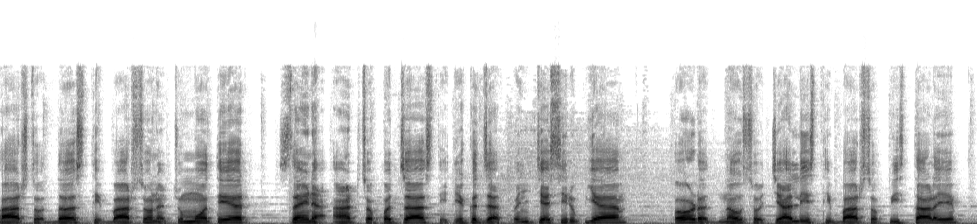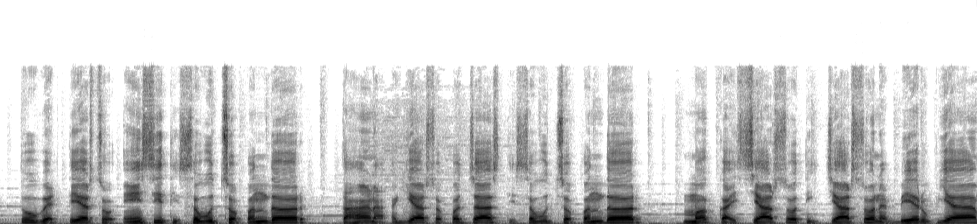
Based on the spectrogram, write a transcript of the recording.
બારસો દસથી બારસો ને ચુમ્મોતેર, સૈણા આઠસો પચાસથી એક હજાર પંચ્યાસી રૂપિયા, અડદ નવસો ચાલીસથી બારસો પિસ્તાળીસ, તુવેર તેરસો એંશીથી ચૌદસો પંદર, ધાણા અગિયારસો પચાસથી ચૌદસો પંદર મકાઈ ચારસોથી ચારસો ને બે રૂપિયા,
